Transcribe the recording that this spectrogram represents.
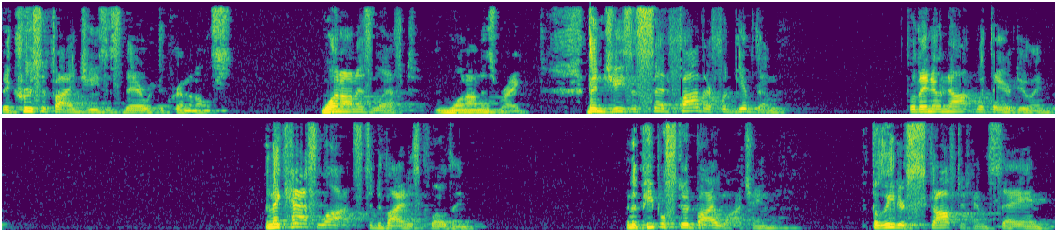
they crucified Jesus there with the criminals, one on his left and one on his right. Then Jesus said, Father, forgive them, for they know not what they are doing. And they cast lots to divide his clothing. And the people stood by watching. But the leaders scoffed at him, saying,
